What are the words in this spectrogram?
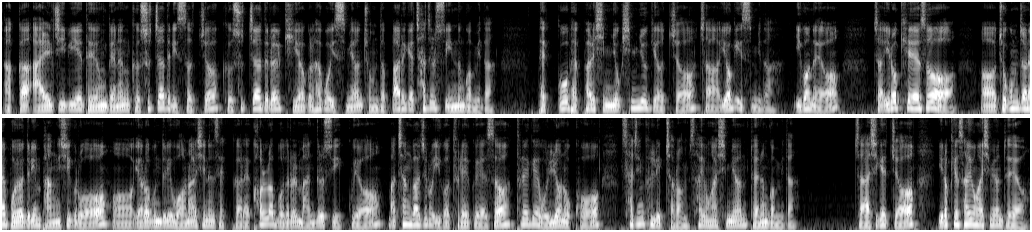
아까 RGB에 대응되는 그 숫자들 있었죠? 그 숫자들을 기억을 하고 있으면 좀 더 빠르게 찾을 수 있는 겁니다. 109, 186, 16이었죠. 자, 여기 있습니다. 이거네요. 자, 이렇게 해서 어, 조금 전에 보여드린 방식으로 어, 여러분들이 원하시는 색깔의 컬러보드를 만들 수 있고요. 마찬가지로 이거 드래그해서 트랙에 올려놓고 사진 클립처럼 사용하시면 되는 겁니다. 자, 아시겠죠? 이렇게 사용하시면 돼요.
